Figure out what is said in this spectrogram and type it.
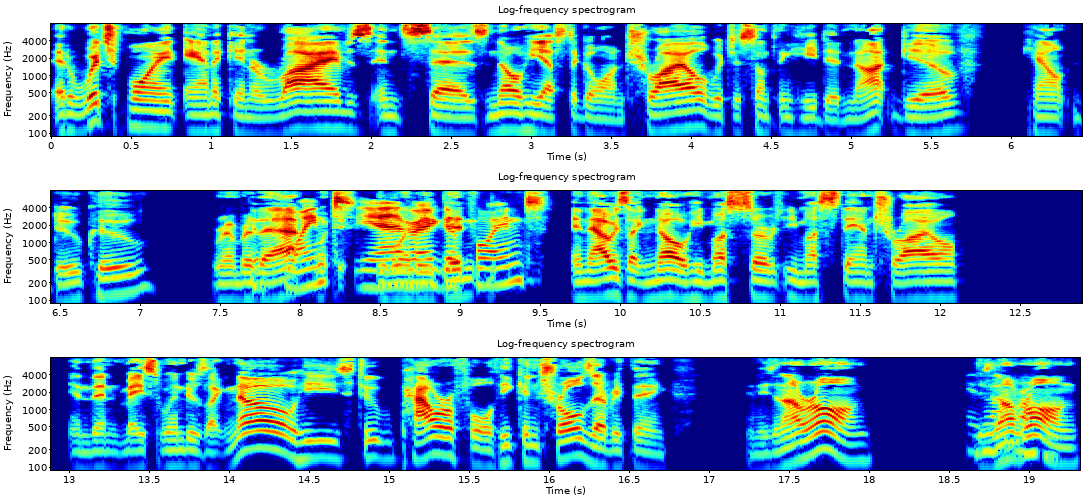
At which point, Anakin arrives and says, no, he has to go on trial, which is something he did not give Count Dooku. Remember Good that? point. Yeah, when very good point. And now he's like, no, he must serve, he must stand trial. And then Mace Windu's like, no, he's too powerful. He controls everything. And he's not wrong. He's, not, wrong.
